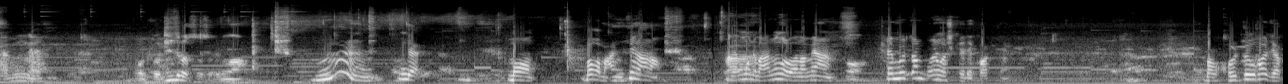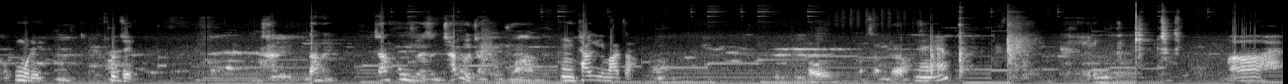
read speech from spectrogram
잘 먹네. 뭐또 힘들었어서 그러나? 음. 근데 뭐 뭐가 많진 않아. 명물이 많은 걸 원하면 어. 해물 짬뽕 이런 거 시켜야 될것 같아. 막 걸쭉하지 약간 국물이. 그지? 나는 짬뽕 중에서는 차돌 짬뽕 좋아하는데. 응 자기 맞아. 어우 감사합니다. 네. 아.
